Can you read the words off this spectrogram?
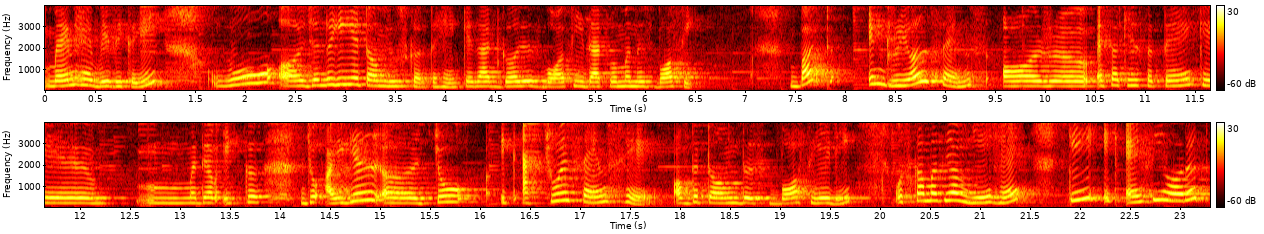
मैन है बेसिकली वो जनरली ये टर्म यूज़ करते हैं कि that girl is bossy that woman is bossy but in real sense और ऐसा कह सकते हैं कि मतलब एक जो आइडियल जो एक एक्चुअल सेंस है of the term this boss lady उसका मतलब ये है कि एक ऐसी औरत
